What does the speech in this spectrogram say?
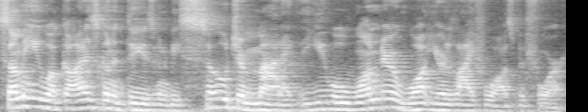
Some of you, what God is going to do is going to be so dramatic that you will wonder what your life was before.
